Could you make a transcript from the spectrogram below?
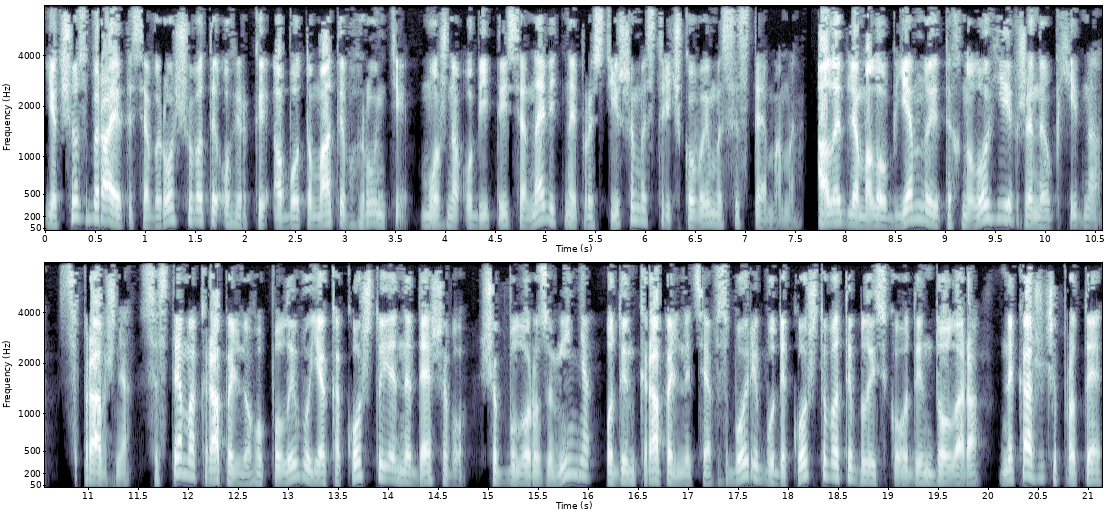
Якщо збираєтеся вирощувати огірки або томати в ґрунті, можна обійтися навіть найпростішими стрічковими системами. Але для малооб'ємної технології вже необхідна справжня система крапельного поливу, яка коштує недешево. Щоб було розуміння, один крапельниця в зборі буде коштувати близько 1 долара, не кажучи про те,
